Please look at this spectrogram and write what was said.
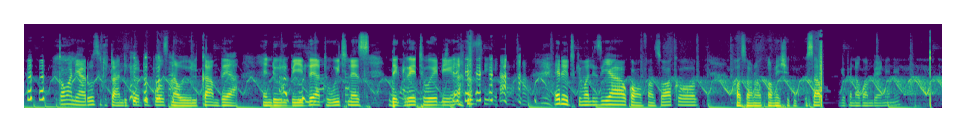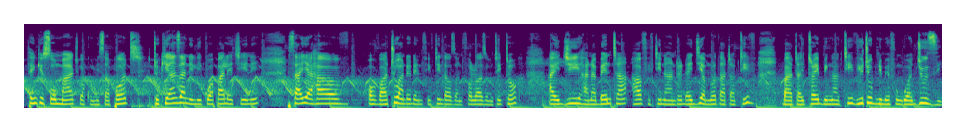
Kama ni harusi tutaandikiwa tu post na we will come there and we will be there to witness the great wedding. anyway, tukimalizia kwa mafanso wako hasa wameishi kukusapa, ungependa kuambia nini? thank you so much kwa kunisupport tukianza nilikuwa pale chini sasa i have over 215,000 followers on TikTok. IG Hana Benta, I have 1500. IG I'm not that active but I try being active. YouTube nimefungua juzi,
